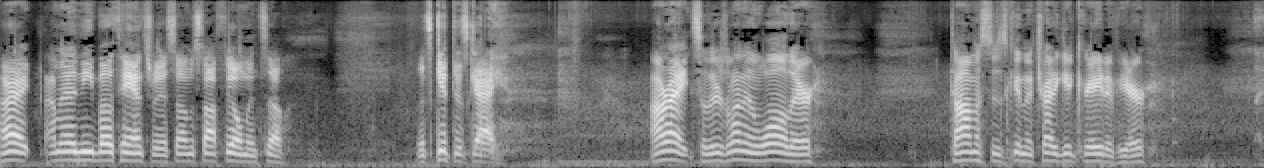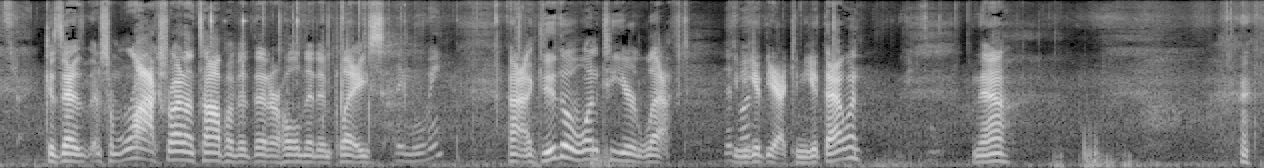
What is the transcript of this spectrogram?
All right, I'm gonna need both hands for this, so I'm gonna stop filming. So let's get this guy. All right, so there's one in the wall there. Thomas is gonna try to get creative here because there's, there's some rocks right on top of it that are holding it in place. Are they moving? Uh, do the one to your left. This can one? you get yeah? Can you get that one? No.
